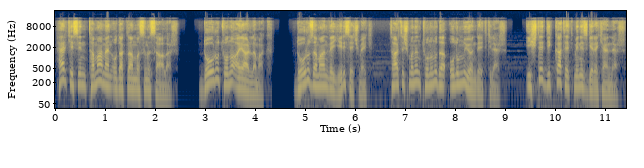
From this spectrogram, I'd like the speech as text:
herkesin tamamen odaklanmasını sağlar. Doğru tonu ayarlamak. Doğru zaman ve yeri seçmek, tartışmanın tonunu da olumlu yönde etkiler. İşte dikkat etmeniz gerekenler.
